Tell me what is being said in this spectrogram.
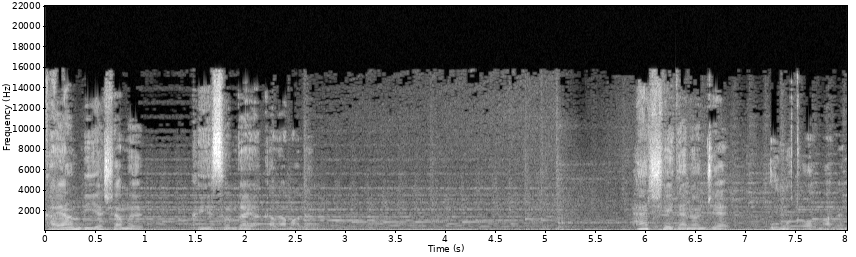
kayan bir yaşamı kıyısında yakalamanın, her şeyden önce umut olmanın,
